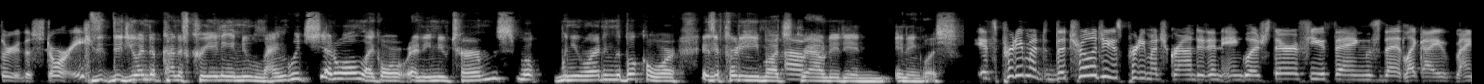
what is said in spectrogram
through the story. Did you end up kind of creating a new language at all, like, or any new terms when you were writing the book, or is it pretty much um, grounded in in English? It's pretty much the trilogy is pretty much grounded in English. There are a few things that, like, I I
